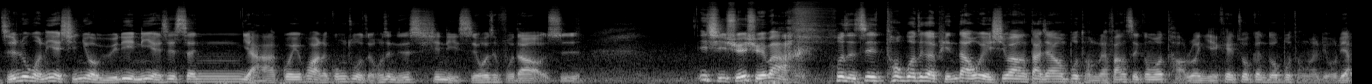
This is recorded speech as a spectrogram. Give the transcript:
只是如果你也行有余力，你也是生涯规划的工作者，或者你是心理师，或是辅导老师，一起学学吧。或者是透过这个频道，我也希望大家用不同的方式跟我讨论，也可以做更多不同的流量。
